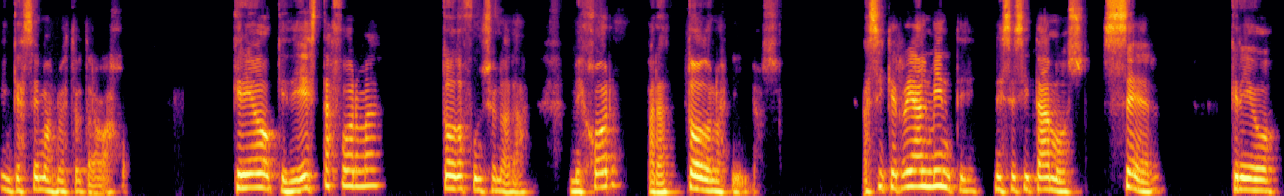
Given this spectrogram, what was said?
en que hacemos nuestro trabajo. Creo que de esta forma todo funcionará mejor para todos los niños. Así que realmente necesitamos ser, creo,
